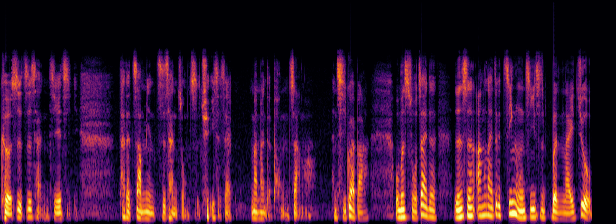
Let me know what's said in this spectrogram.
可是资产阶级它的账面资产总值却一直在慢慢的膨胀啊。很奇怪吧？我们所在的人生 online 这个金融机制本来就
